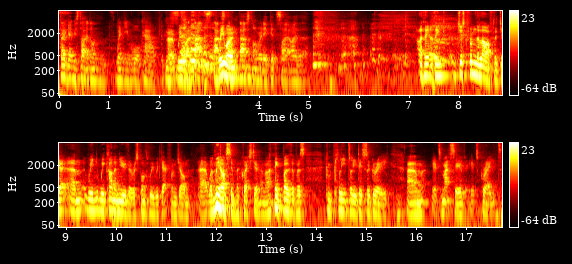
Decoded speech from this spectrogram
don't get me started on when you walk out because No, we won't. That's, that's We not- won't. That's not really a good sight either. I think I think just from the laughter, um, we we kind of knew the response we would get from John uh, when we asked him the question, and I think both of us completely disagree. Um, it's massive, it's great,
